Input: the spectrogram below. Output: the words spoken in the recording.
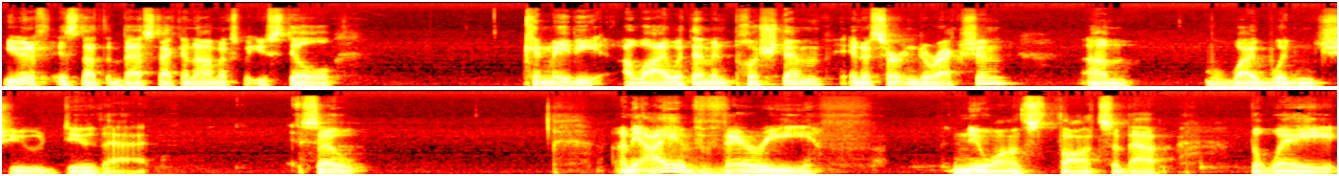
even if it's not the best economics, but you still can maybe ally with them and push them in a certain direction. Um, why wouldn't you do that? So, I mean, I have very nuanced thoughts about the way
